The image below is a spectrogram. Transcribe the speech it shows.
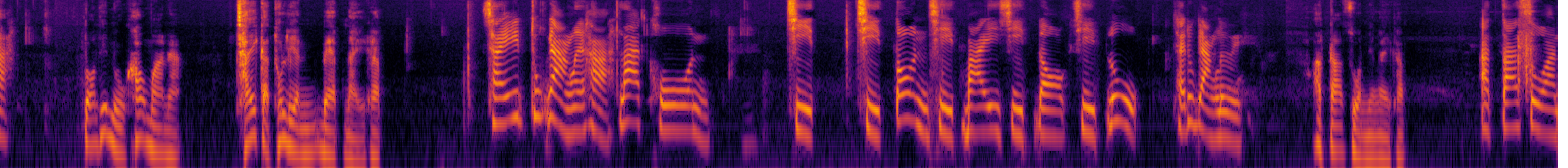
ค่ะ ตอนที่หนูเข้ามาเนี่ยใช้กับทุเรียนแบบไหนครับ ใช้ทุกอย่างเลยค่ะลาดโคน ฉีด ฉีดต้น ฉีดใบ ฉีดดอก ฉีดลูก ใช้ทุกอย่างเลย อัตราส่วนยังไงครับ อัตราส่วน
